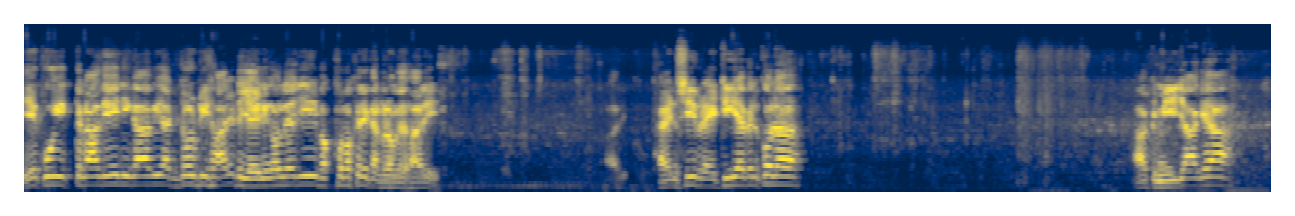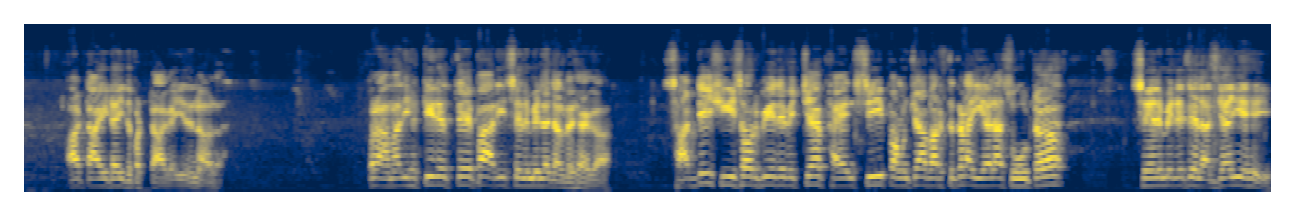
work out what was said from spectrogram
ਇਹ ਕੋਈ ਇੱਕ ਨਾਲ ਇਹ ਨਹੀਂਗਾ ਵੀ ਅੱਡੋ ਅੱਡੀ ਸਾਰੇ ਡਿਜ਼ਾਈਨਿੰਗ ਆਉਂਦੇ ਜੀ, ਵੱਖੋ ਵੱਖਰੇ ਕਲਰ ਆਉਂਦੇ ਸਾਰੇ। ਆ ਦੇਖੋ ਫੈਂਸੀ ਵੈਰਾਈਟੀ ਹੈ ਬਿਲਕੁਲ। ਆ ਕਮੀਜ਼ ਆ ਗਿਆ ਆ ਟਾਈ ਡਾਈ ਦੁਪੱਟਾ ਆ ਗਿਆ ਜੀ ਇਹਦੇ ਨਾਲ। ਭਰਾਵਾਂ ਦੀ ਹੱਟੀ ਦੇ ਉੱਤੇ ਭਾਰੀ ਸੇਲ ਮੇਲਾ ਚੱਲ ਰਿਹਾ ਹੈਗਾ। 650 ਰੁਪਏ ਦੇ ਵਿੱਚ ਫੈਂਸੀ ਪੌਂਚਾ ਵਰਕ ਕਢਾਈ ਵਾਲਾ ਸੂਟ। ਸੇਲ ਮੇਲੇ ਤੇ ਲੱਗ ਗਿਆ ਜੀ ਇਹ।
